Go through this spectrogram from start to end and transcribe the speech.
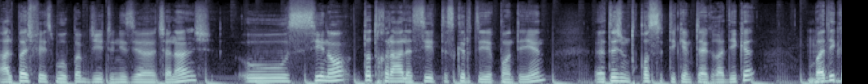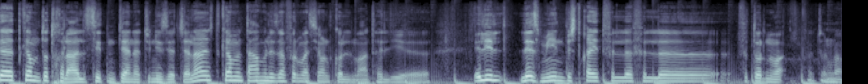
على ال page فيسبوك PUBG Tunisia Challenge و sinon تدخل على ال site تسكرتي point tn تنجم تقص ال ticket نتاعك غاديكا. بعديك تكمل تدخل على ال site نتاعنا Tunisia Challenge تكمل تعمل les informations الكل معناتها اللي اللي لازمين باش تقيد في ال في ال في ال tournoi. في ال tournoi.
